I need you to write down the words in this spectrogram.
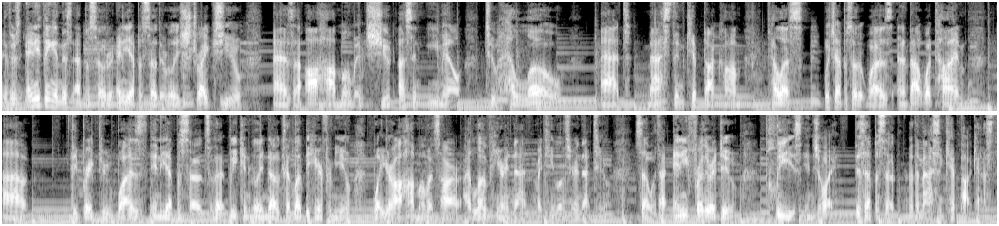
if there's anything in this episode or any episode that really strikes you as an aha moment, shoot us an email to hello at mastinkipp.com. Tell us which episode it was and about what time uh, the breakthrough was in the episode so that we can really know because I'd love to hear from you what your aha moments are. I love hearing that, and my team loves hearing that too. So, without any further ado, please enjoy this episode of the Mastin Kipp podcast.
